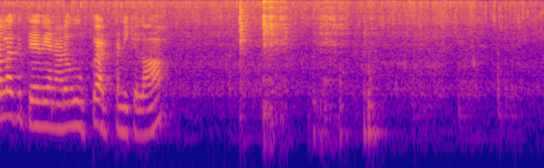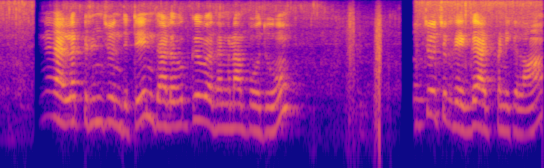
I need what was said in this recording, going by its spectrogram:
மசாலாவுக்கு தேவையான அளவு உப்பு ஆட் பண்ணிக்கலாம். இன்னும் நல்லா பிரிஞ்சு வந்துட்டு இந்த அளவுக்கு வதங்கினா போதும். கொச்சு வச்சுக்கிற எக் ஆட் பண்ணிக்கலாம்.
